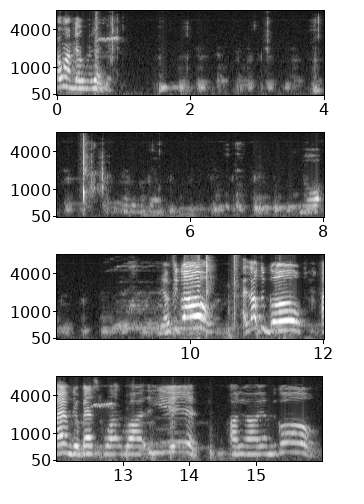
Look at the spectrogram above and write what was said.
I want. Blue, Blue. No. You have to go! Allowed to go! I am the best one right here! I, I am the goal!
